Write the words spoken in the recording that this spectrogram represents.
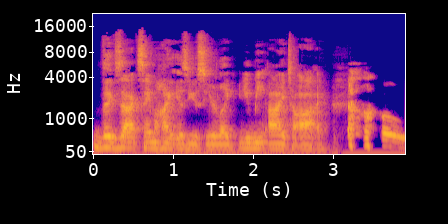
the exact same height as you. So you're like, you meet eye to eye. Oh,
